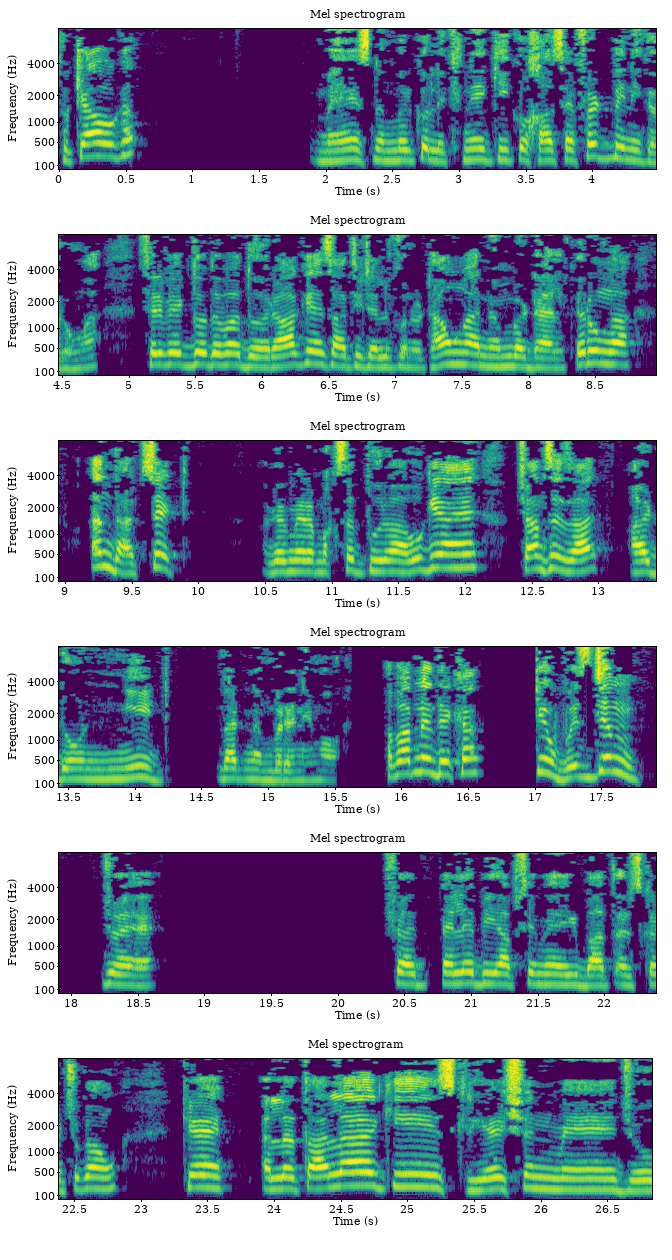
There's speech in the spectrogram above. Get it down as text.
تو کیا ہوگا میں اس نمبر کو لکھنے کی کوئی خاص ایفرٹ بھی نہیں کروں گا صرف ایک دو دفعہ دوہرا کے ساتھ ہی ٹیلی فون اٹھاؤں گا نمبر ڈائل کروں گا اگر میرا مقصد پورا ہو گیا ہے chances are I don't need that number اب آپ نے دیکھا کہ وزڈم جو ہے شاید پہلے بھی آپ سے میں ایک بات ارض کر چکا ہوں کہ اللہ تعالی کی اس کریشن میں جو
